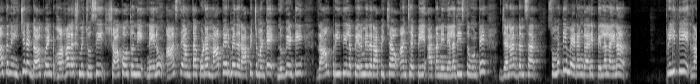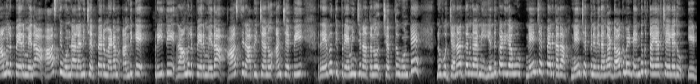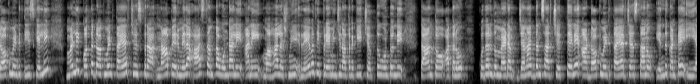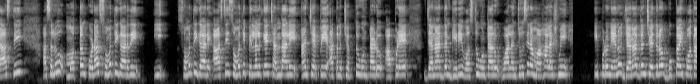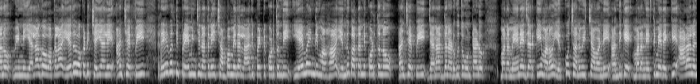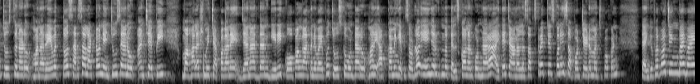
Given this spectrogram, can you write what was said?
అతను ఇచ్చిన డాక్యుమెంట్ మహాలక్ష్మి చూసి షాక్ అవుతుంది. నేను ఆస్తి అంతా కూడా నా పేరు మీద రాపించమంటే నువ్వేంటి? రామ్ ప్రీతిల పేరు మీద రాపిచ్చావు అని చెప్పి అతన్ని నిలదీస్తూ ఉంటే జనార్దన్ సార్ సుమతి మేడం గారి పిల్లలైన ప్రీతి రాముల పేరు మీద ఆస్తి ఉండాలని చెప్పారు మేడం. అందుకే ప్రీతి రాముల పేరు మీద ఆస్తి రాపిచ్చాను అని చెప్పి రేవతి ప్రేమించిన అతను చెప్తూ ఉంటే నువ్వు జనార్దన్ గారిని ఎందుకు అడిగావు? నేను చెప్పాను కదా. నేను చెప్పిన విధంగా డాక్యుమెంట్ ఎందుకు తయారు చేయలేదు? ఈ డాక్యుమెంట్ తీసుకెళ్ళి మళ్ళీ కొత్త డాక్యుమెంట్ తయారు చేసుకురా. నా పేరు మీద ఆస్తి అంతా ఉండాలి అని మహాలక్ష్మి రేవతి ప్రేమించిన అతనికి చెప్తూ ఉంటుంది. దాంతో అతను కుదరదు మేడం. జనార్దన్ సార్ చెప్తేనే ఆ డాక్యుమెంట్ తయారు చేస్తాను. ఎందుకంటే ఈ ఆస్తి అసలు మొత్తం కూడా సుమతి గారిది ఈ సుమతి గారి ఆస్తి సుమతి పిల్లలకే చెందాలి అని చెప్పి అతను చెప్తూ ఉంటాడు. అప్పుడే జనార్దన్ గిరి వస్తూ ఉంటారు. వాళ్ళని చూసిన మహాలక్ష్మి ఇప్పుడు నేను జనార్దన్ చేతిలో బుక్ అయిపోతాను. వీడిని ఎలాగో ఒకలా ఏదో ఒకటి చెయ్యాలి అని చెప్పి రేవతి ప్రేమించిన అతని చంప మీద లాగిపెట్టి కొడుతుంది. ఏమైంది మహా? ఎందుకు అతన్ని కొడుతున్నావు? అని చెప్పి జనార్దన్ అడుగుతూ ఉంటాడు. మన మేనేజర్కి మనం ఎక్కువ చనువు ఇచ్చామండి. అందుకే మన నెత్తి మీద ఎక్కి ఆడాలని చూస్తున్నాడు. మన రేవతితో సరసాలట్టం నేను చూశాను అని చెప్పి మహాలక్ష్మి చెప్పగానే జనార్దన్ గిరి కోపంగా అతని వైపు చూస్తూ ఉంటారు. మరి అప్కమింగ్ ఎపిసోడ్లో ఏం జరుగుతుందో తెలుసుకోవాలనుకుంటున్నారా? అయితే ఛానల్ను సబ్స్క్రైబ్ చేసుకొని సపోర్ట్ చేయడం మర్చిపోకండి. Thank you for watching bye bye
